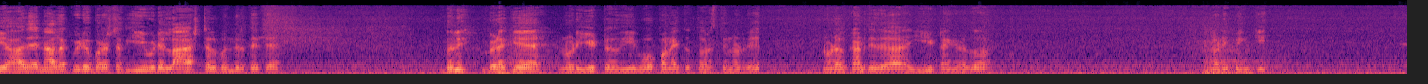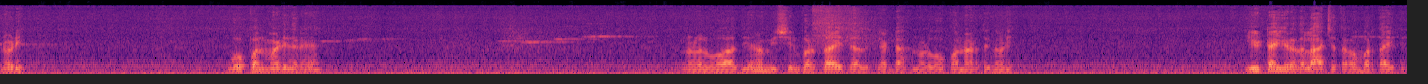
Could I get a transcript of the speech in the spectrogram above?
ಈ ಅದೇ ನಾಲ್ಕು ವಿಡಿಯೋ ಬರೋಷ್ಟೊತ್ತಿಗೆ ಈ ವಿಡಿಯೋ ಲಾಸ್ಟಲ್ಲಿ ಬಂದಿರ್ತೈತೆ. ಬನ್ನಿ, ಬೆಳಗ್ಗೆ ನೋಡಿ ಈಟ್ ಈಗ ಓಪನ್ ಆಯಿತು, ತೋರಿಸ್ತೀನಿ ನೋಡ್ರಿ. ನೋಡಿ, ಅಲ್ಲಿ ಕಾಣ್ತಿದೆ ಈಟ್ ಆಗಿರೋದು. ನೋಡಿ, ಬೆಂಕಿ. ನೋಡಿ ಓಪನ್ ಮಾಡಿದ್ದಾರೆ. ನೋಡಲ್ವ ಅದೇನೋ ಮಿಷಿನ್ ಬರ್ತಾ ಐತೆ ಅದಕ್ಕೆ ಅಡ್ಡ. ನೋಡಿ ಓಪನ್ ಆಡ್ತೈತೆ ನೋಡಿ. ಹೀಟ್ ಆಗಿರೋದೆಲ್ಲ ಆಚೆ ತಗೊಂಬರ್ತಾ ಐತೆ.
